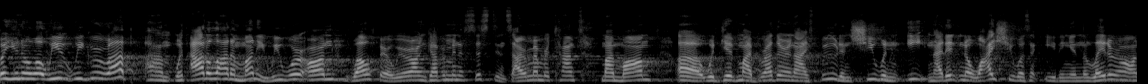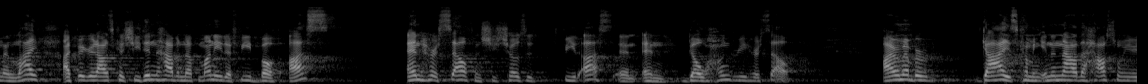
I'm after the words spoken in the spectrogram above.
But you know what? We, we grew up um, without a lot of money. We were on welfare, we were on government assistance. I remember times my mom uh, would give my brother and I food and she wouldn't eat, and I didn't know why she wasn't eating. And then later on in life, I figured out it's because she didn't have enough money to feed both us and herself, and she chose to feed us and, and go hungry herself. I remember guys coming in and out of the house when we were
